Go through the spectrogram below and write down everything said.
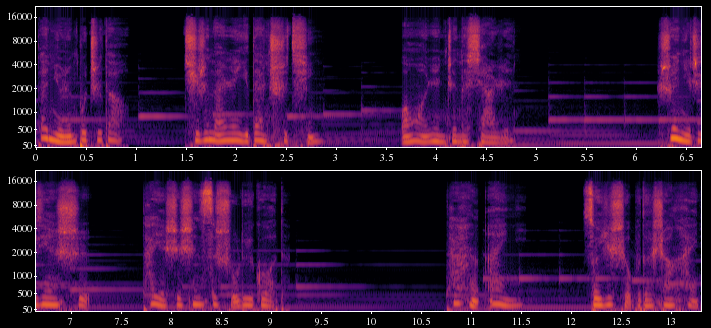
但女人不知道，其实男人一旦痴情，往往认真的吓人。睡你这件事。他也是深思熟虑过的。他很爱你，所以舍不得伤害你。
